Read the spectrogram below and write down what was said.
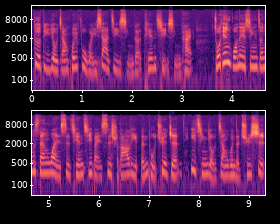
各地又将恢复为夏季型的天气形态。昨天国内新增三万四千七百四十八例本土确诊，疫情有降温的趋势。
